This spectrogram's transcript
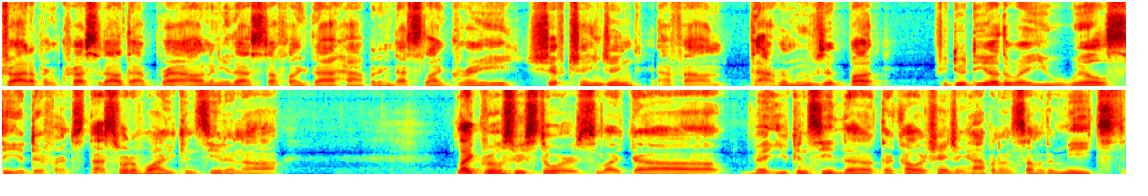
dried up and crusted out, that brown, any of that stuff like that happening, that's like gray shift changing. I found that removes it. But if you do it the other way, you will see a difference. That's sort of why you can see it in uh like grocery stores, like uh that you can see the the color changing happen on some of the meats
